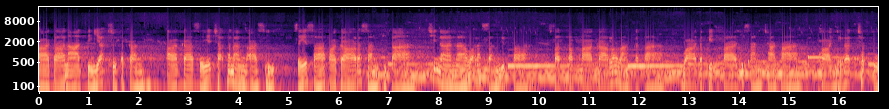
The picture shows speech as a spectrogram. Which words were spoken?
อาตานาติยะสุตกัง อากาเสฉะทนังอาสิ เสสาปาการสันติตา ชินานาวรสังยุตตา สัตตปาการละลังกตา วาตปิตตาทิสันชาตา พาหิรัชตุ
